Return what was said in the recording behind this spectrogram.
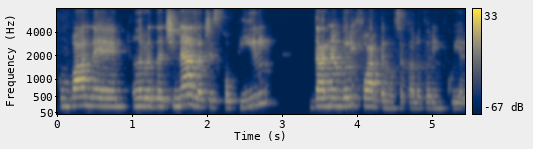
cumva ne înrădăcinează acest copil, dar ne-am dorit foarte mult să călătorim cu el.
